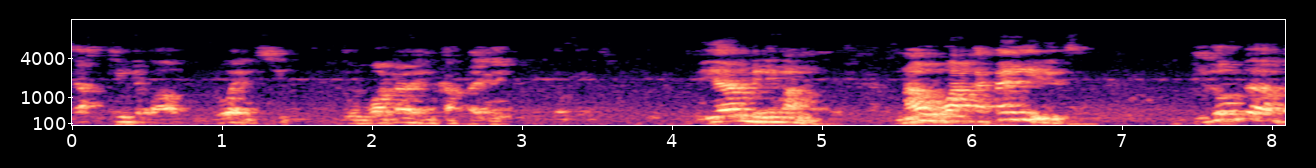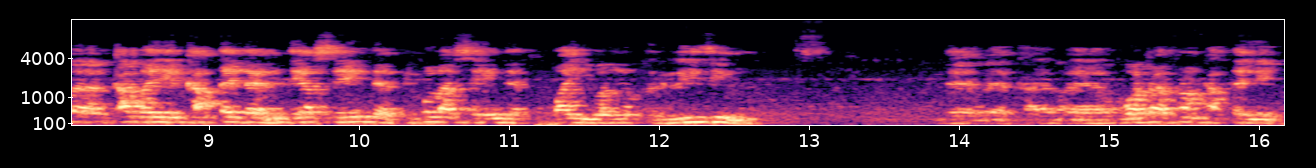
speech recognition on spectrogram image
জাস্ট থিঙ্ক অ্যাবাউট গো অ্যান্ড সি দ্য ওয়াটার ইন কাপ্তাই লেক we are minimum. Now what happened is, below the uh, Kabai Kaptai dam, they are saying that people are saying that why you are not releasing the uh, uh, water from Kaptai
